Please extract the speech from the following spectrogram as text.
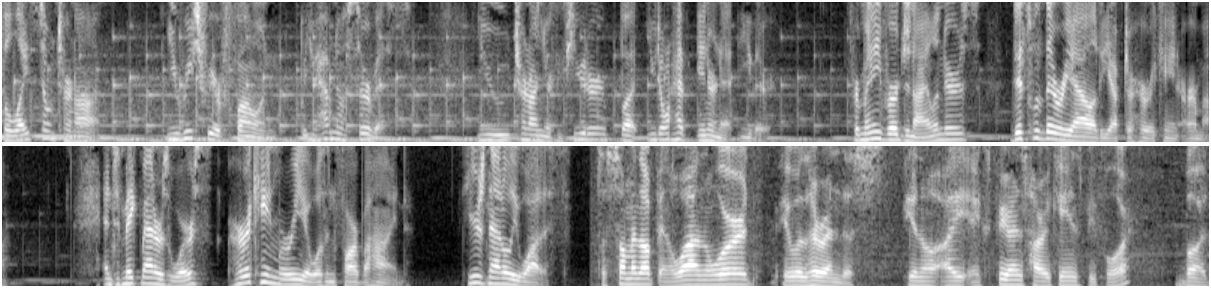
the lights don't turn on. You reach for your phone, but you have no service. You turn on your computer, but you don't have internet either. For many Virgin Islanders, this was their reality after Hurricane Irma. And to make matters worse, Hurricane Maria wasn't far behind. Here's Natalie Wattis. To sum it up in one word, it was horrendous. You know, I experienced hurricanes before, but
